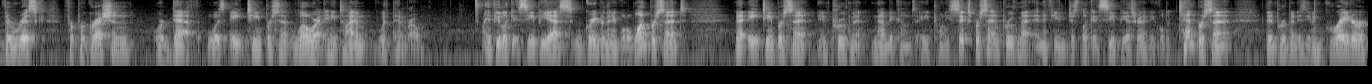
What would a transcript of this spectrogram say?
the risk for progression or death was 18% lower at any time with Pembro. If you look at CPS greater than equal to 1%, that 18% improvement now becomes a 26% improvement. And if you just look at CPS greater than equal to 10%, the improvement is even greater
